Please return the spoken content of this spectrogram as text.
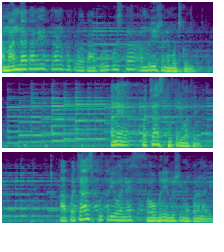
આ માનધાતાને ત્રણ પુત્રો હતા પુરુકુસ્ત અંબરીશ અને મુચકુંદ અને પચાસ પુત્રીઓ થઈ. આ પચાસ પુત્રીઓને સૌભરી ઋષિને પરણાવી.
